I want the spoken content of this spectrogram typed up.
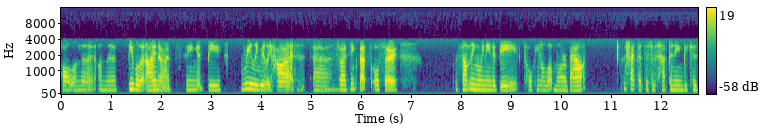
toll on the on the people that I know I'm seeing it be really really hard uh mm. so I think that's also something we need to be talking a lot more about the fact that this is happening because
